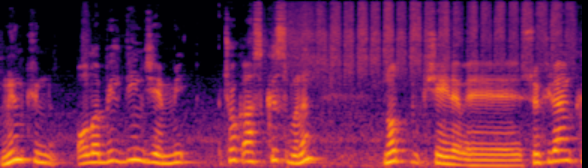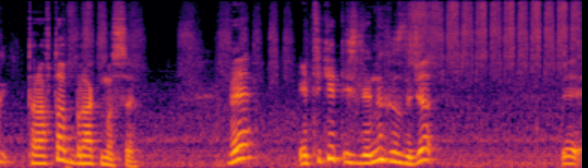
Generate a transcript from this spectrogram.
mümkün olabildiğince mi, çok az kısmının notebook şeyle e, sökülen tarafta bırakması ve etiket izlerini hızlıca ve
